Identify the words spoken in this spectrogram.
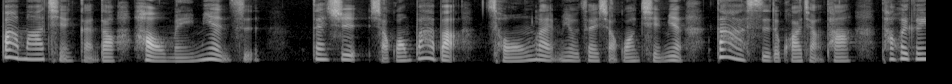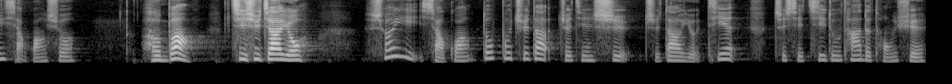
爸妈前感到好没面子。但是小光爸爸。从来没有在小光前面大肆的夸奖他，他会跟小光说：“很棒，继续加油。”所以小光都不知道这件事，直到有天，这些嫉妒他的同学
